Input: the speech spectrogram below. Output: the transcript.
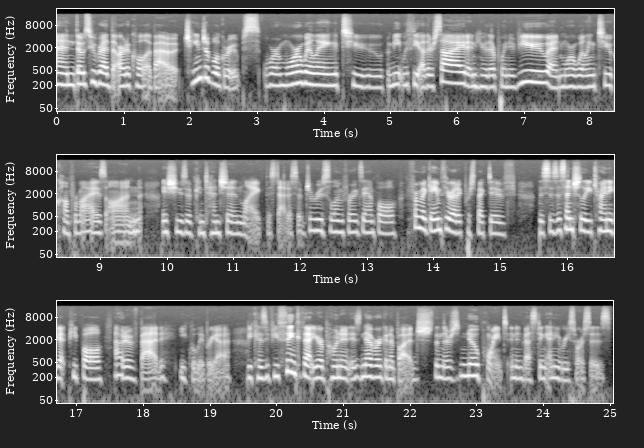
And those who read the article about changeable groups were more willing to meet with the other side and hear their point of view, and more willing to compromise on issues of contention like the status of Jerusalem For example. From a game theoretic perspective, this is essentially trying to get people out of bad equilibria. Because if you think that your opponent is never going to budge, then there's no point in investing any resources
